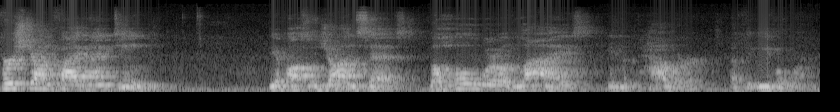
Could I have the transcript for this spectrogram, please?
1 John 5 19, the Apostle John says, The whole world lies in the power of the evil one.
